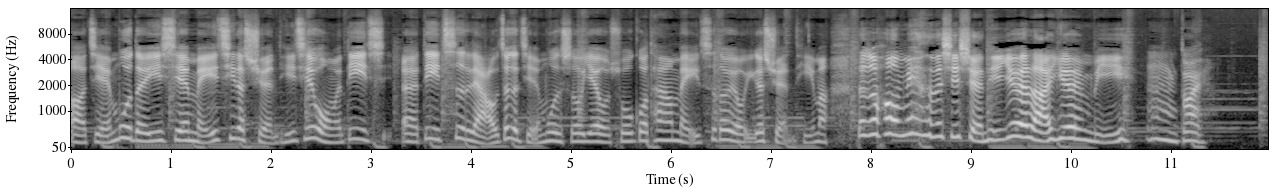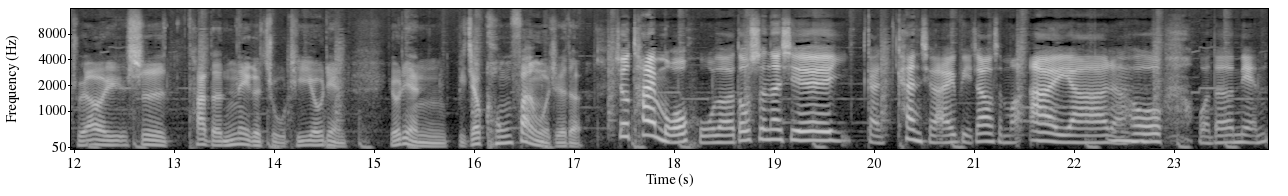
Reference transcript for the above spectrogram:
呃，节目的一些每一期的选题，其实我们第一期呃第一次聊这个节目的时候也有说过，它每一次都有一个选题嘛。但是后面的那些选题越来越迷，嗯，对，主要是它的那个主题有点有点比较空泛，我觉得就太模糊了，都是那些感看起来比较什么爱呀，然后我的年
